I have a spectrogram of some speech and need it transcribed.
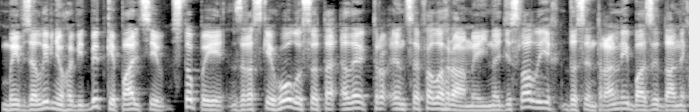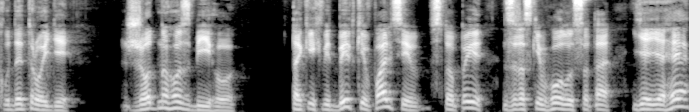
Ми взяли в нього відбитки пальців, стопи, зразки голосу та електроенцефалограми і надіслали їх до центральної бази даних у Детройді. Жодного збігу. Таких відбитків пальців, стопи, зразків голосу та ЄЄГ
